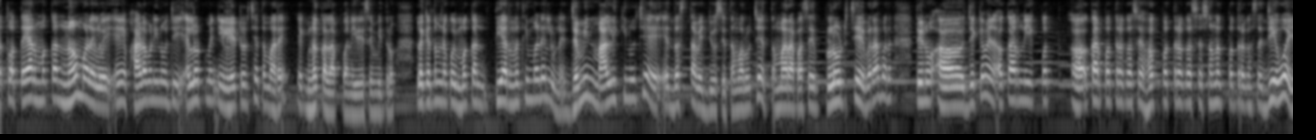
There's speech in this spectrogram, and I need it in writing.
અથવા તૈયાર મકાન ન મળેલ હોય એ ફાળવણીનો જે એલોટમેન્ટની લેટર છે તમારે એક નકલ આપવાની રહેશે મિત્રો. એટલે કે તમને કોઈ મકાન તૈયાર નથી મળેલું ને જમીન માલિકીનું છે એ દસ્તાવેજ જોશે. તમારું છે, તમારા પાસે પ્લોટ છે, બરાબર? તેનું જે કહેવાય ને અકારની એક પત અકાર પત્રક હશે હક પત્રક હશે સનદ પત્રક હશે, જે હોય,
